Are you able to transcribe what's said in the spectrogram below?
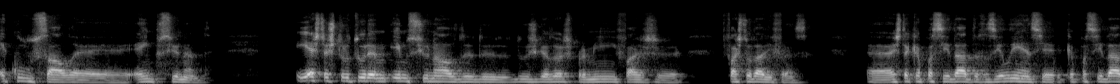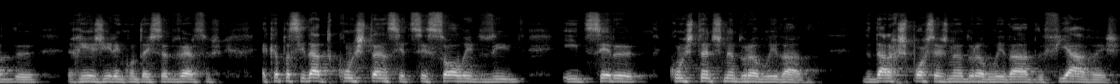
é colossal, é, é impressionante e esta estrutura emocional de, de, dos jogadores para mim faz, faz toda a diferença. Eh, esta capacidade de resiliência, capacidade de reagir em contextos adversos, a capacidade de constância, de ser sólidos e, e de ser constantes na durabilidade, de dar respostas na durabilidade fiáveis.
